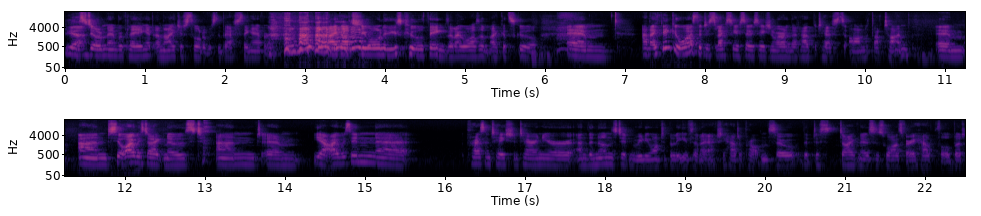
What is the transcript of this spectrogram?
Yeah. I still remember playing it, and I just thought it was the best thing ever. I got to do all of these cool things that I wasn't like at school. Um, and I think it was the Dyslexia Association of Ireland that had the tests on at that time. Um, and so I was diagnosed, and um, yeah, I was in uh, presentation Terenure, and the nuns didn't really want to believe that I actually had a problem. So the dis- diagnosis was very helpful, but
